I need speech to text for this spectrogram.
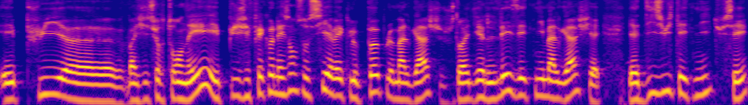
Et puis, euh, bah, j'y suis retourné. Et puis, j'ai fait connaissance aussi avec le peuple malgache. Je voudrais dire les ethnies malgaches. Il y a, il y a 18 ethnies, tu sais.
